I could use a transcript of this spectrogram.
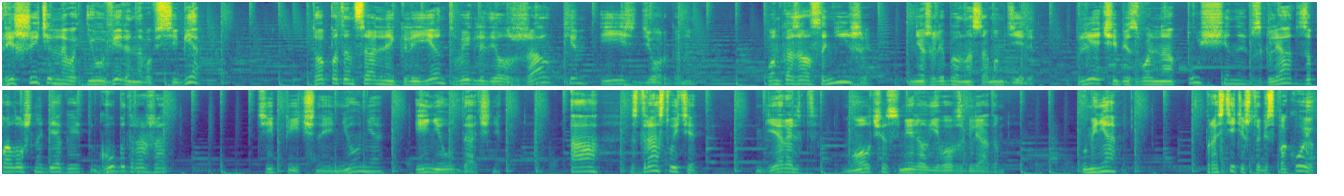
решительного и уверенного в себе – то потенциальный клиент выглядел жалким и издерганным. Он казался ниже, нежели был на самом деле. Плечи безвольно опущены, взгляд заполошно бегает, губы дрожат. Типичный нюня и неудачник. «А, здравствуйте!» Геральт молча смерил его взглядом. «У меня... Простите, что беспокою,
